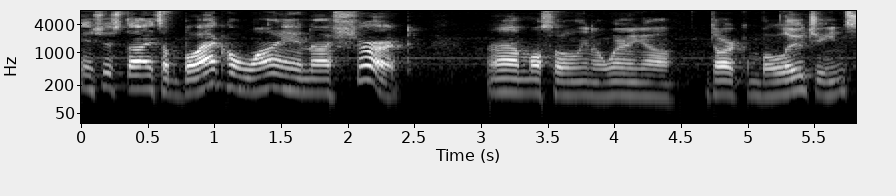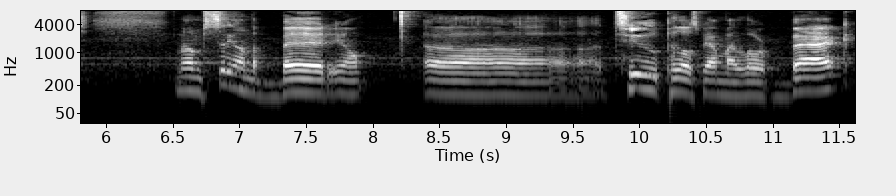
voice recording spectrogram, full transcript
it's just uh, it's a black Hawaiian uh, shirt. I'm also, you know, wearing uh, dark blue jeans. I'm sitting on the bed, you know, uh, two pillows behind my lower back.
